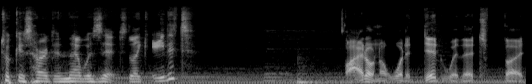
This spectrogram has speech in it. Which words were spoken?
took his heart and that was it. Like ate it? I don't know what it did with it, but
